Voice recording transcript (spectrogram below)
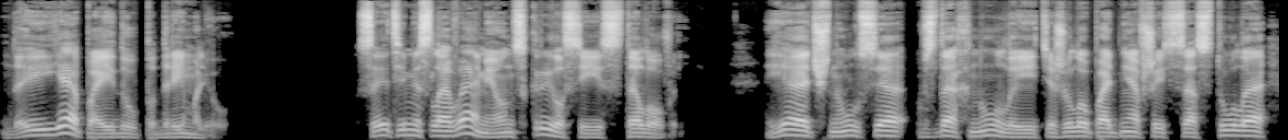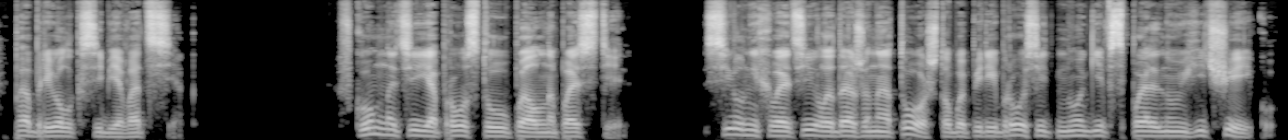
«Да и я пойду подремлю. С этими словами он скрылся из столовой. Я очнулся, вздохнул и, тяжело поднявшись со стула, побрел к себе в отсек. В комнате я просто упал на постель. Сил не хватило даже на то, чтобы перебросить ноги в спальную ячейку.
